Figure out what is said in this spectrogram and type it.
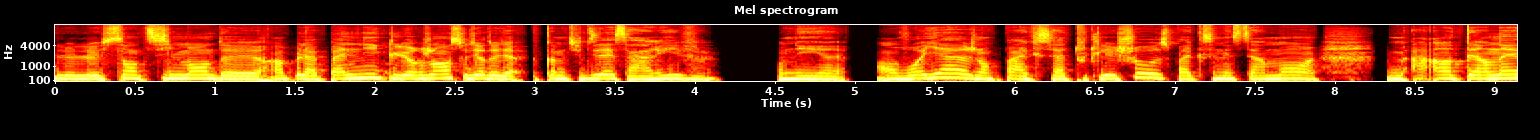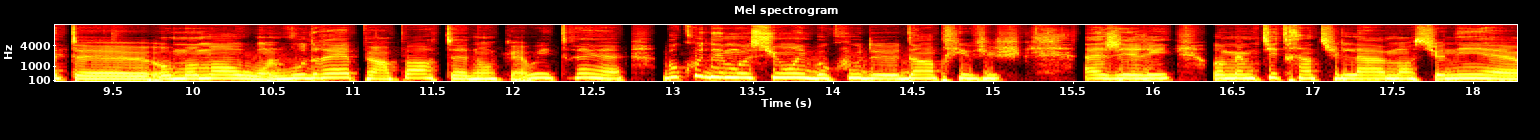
le, sentiment de un peu la panique, l'urgence, de dire, comme tu disais, ça arrive on est euh, en voyage, donc pas accès à toutes les choses, pas accès nécessairement euh, à Internet euh, au moment où on le voudrait, peu importe. Donc oui, très beaucoup d'émotions et beaucoup d'imprévus à gérer. Au même titre, hein, tu l'as mentionné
